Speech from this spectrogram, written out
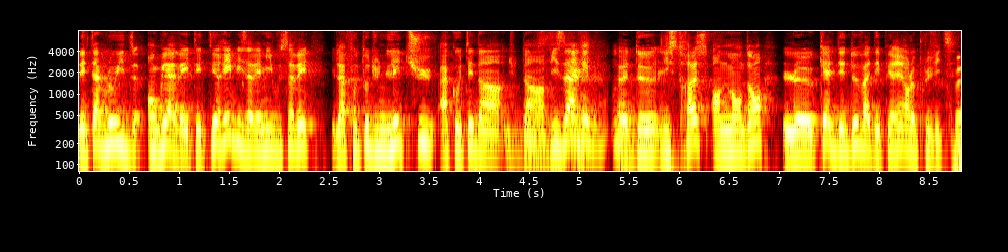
Les tabloïds anglais avaient été terribles. Ils avaient mis, vous savez, la photo d'une laitue à côté d'un visage terrible. Euh, de Listrus en demandant lequel des deux va dépérir le plus vite. Bah,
